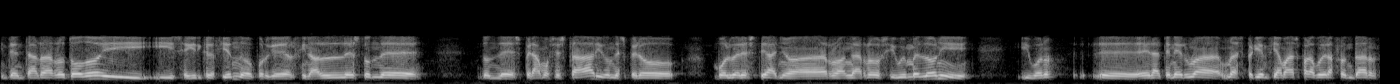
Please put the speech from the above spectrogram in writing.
intentar darlo todo y, y, seguir creciendo, porque al final es donde donde esperamos estar y donde espero volver este año a Roland Garros y Wimbledon y, y bueno, eh, era tener una, una experiencia más para poder afrontar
